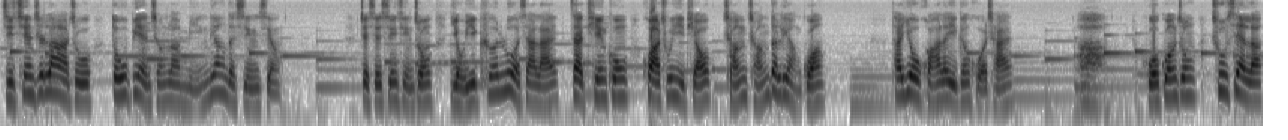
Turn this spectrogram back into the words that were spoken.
几千支蜡烛都变成了明亮的星星。这些星星中有一颗落下来，在天空画出一条长长的亮光。他又划了一根火柴，啊，火光中出现了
